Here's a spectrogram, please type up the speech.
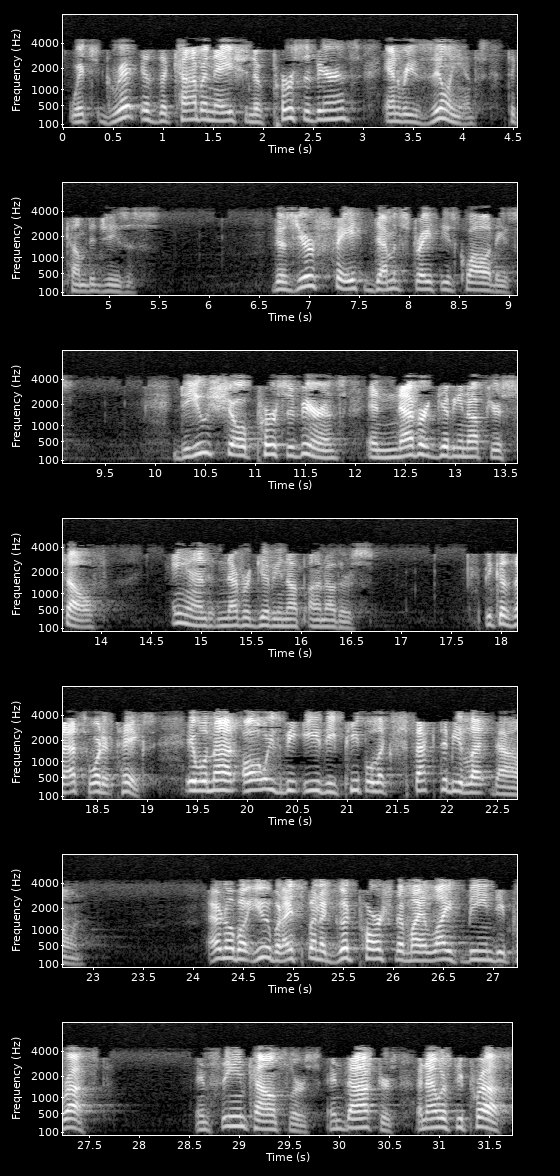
which grit is the combination of perseverance and resilience to come to Jesus. Does your faith demonstrate these qualities? Do you show perseverance in never giving up yourself and never giving up on others? because that's what it takes. It will not always be easy. People expect to be let down. I don't know about you, but I spent a good portion of my life being depressed and seeing counselors and doctors, and I was depressed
